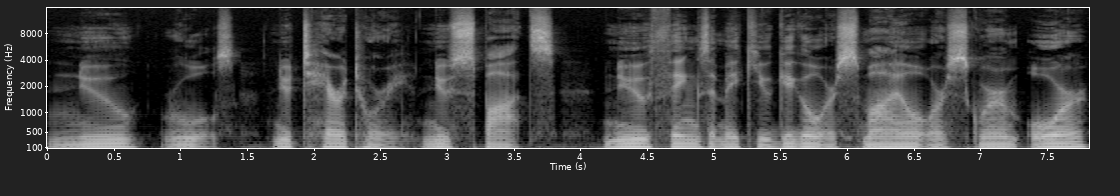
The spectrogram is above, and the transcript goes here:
new rules, new territory, new spots, new things that make you giggle or smile or squirm or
